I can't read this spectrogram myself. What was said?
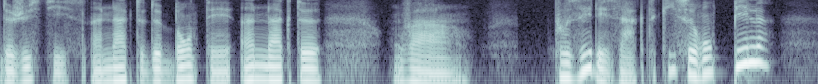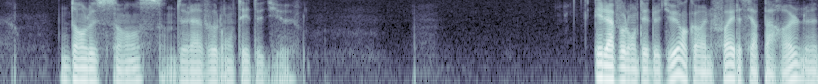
de justice, un acte de bonté, un acte... On va poser des actes qui seront pile dans le sens de la volonté de Dieu. Et la volonté de Dieu, encore une fois, et sa parole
